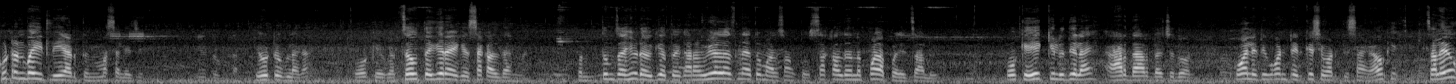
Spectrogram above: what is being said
कुठून बघितली याड तुम्ही मसाल्याची? युट्यूबला यूट्यूबला का? ओके ओके चौथं गिरायक आहे सकाळ त्यांना पण तुमचा व्हिडिओ घेतोय कारण वेळच नाही तुम्हाला सांगतो. सकाळ त्यांना पळापळी चालू आहे. ओके एक किलो दिलाय. अर्धा अर्धाचे दोन. क्वालिटी क्वांटिटी कशी वाटते सांगा. ओके चला येऊ.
